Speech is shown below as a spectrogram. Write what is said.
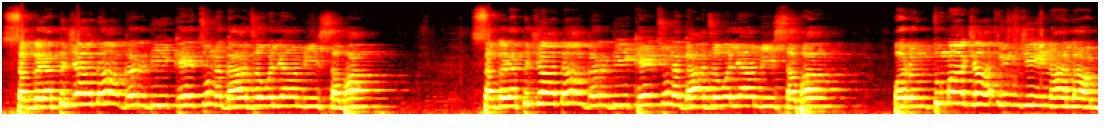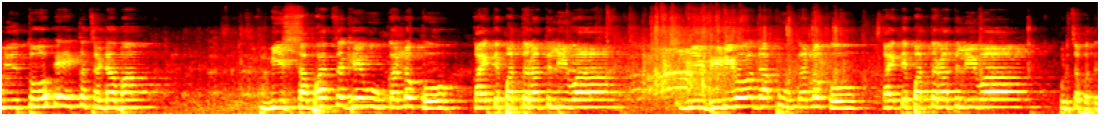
सगळ्यात जादा गर्दी खेचून गाजवल्या मी सभा. सगळ्यात जादा गर्दी खेचून गाजवल्या मी सभा. परंतु माझ्या इंजिनाला मिळतो एकच डबा. मी सभाच घेऊ का नको? काय ते पत्रात लिवा. मी व्हिडिओ दाखवू का नको? काय ते पत्रात लिवा. पुढचं पत्र.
